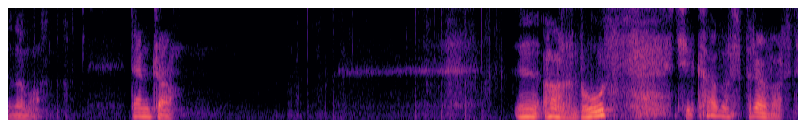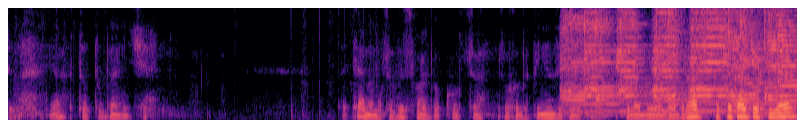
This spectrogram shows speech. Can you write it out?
wiadomo. Tęcza. Y, Arbuz. Ciekawa sprawa z tym. Jak to tu będzie? Te keno muszę wysłać, bo kurczę, trochę by pieniędzy się trzeba było dobrać. Poczekajcie chwilę.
